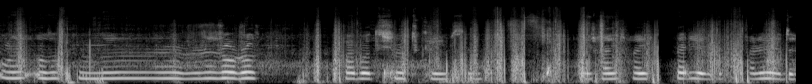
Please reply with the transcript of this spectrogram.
Onu uzatmaları... Galiba dışına tüküreyim seni. Hayır hayır hayır. Her yerde. Her yerde.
